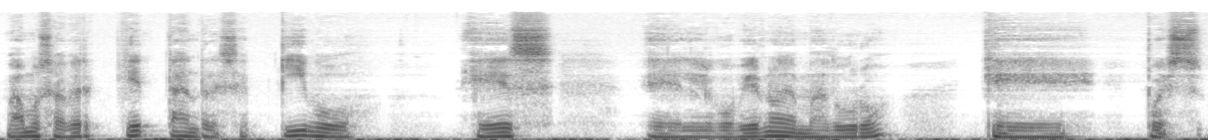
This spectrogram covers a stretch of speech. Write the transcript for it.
vamos a ver qué tan receptivo es el gobierno de Maduro que pues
